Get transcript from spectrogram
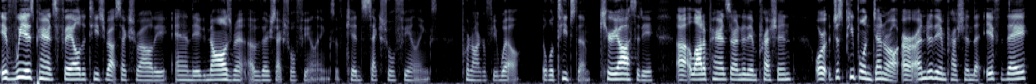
if we as parents fail to teach about sexuality and the acknowledgement of their sexual feelings, of kids' sexual feelings, pornography will. It will teach them curiosity. Uh, a lot of parents are under the impression, or just people in general, are under the impression that if they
